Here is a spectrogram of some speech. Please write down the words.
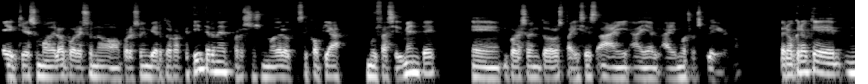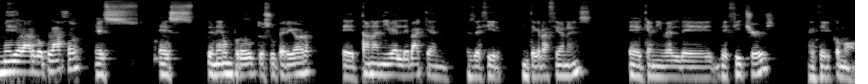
eh, que es un modelo, por eso, no, por eso invierto Rocket Internet, por eso es un modelo que se copia muy fácilmente y por eso en todos los países hay, hay, hay muchos players. ¿no? Pero creo que medio largo plazo es, es tener un producto superior tan a nivel de backend, es decir, integraciones, que a nivel de, de features, es decir, como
